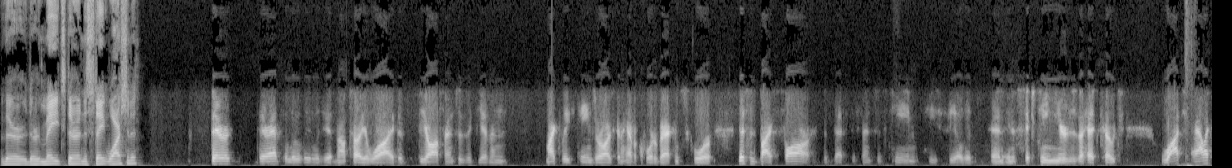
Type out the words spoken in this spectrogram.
their their mates there in the state, Washington? They're they're absolutely legit, and I'll tell you why. The, the offense is a given Mike Leach teams are always going to have a quarterback and score. This is by far the best defensive team he's fielded in, in 16 years as a head coach. Watch Alex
